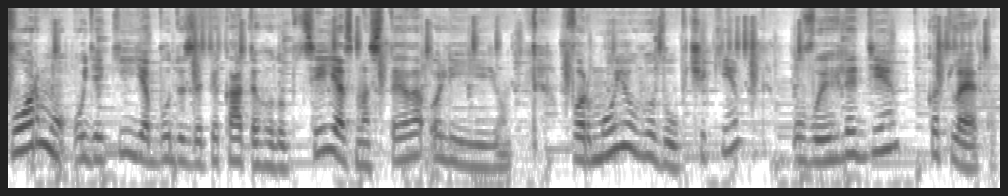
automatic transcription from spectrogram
Форму, у якій я буду запікати голубці, я змастила олією. Формую голубчики у вигляді котлеток.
